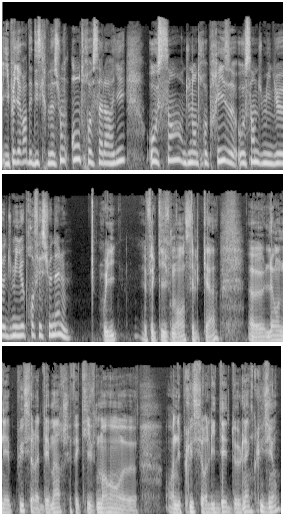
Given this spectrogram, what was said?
il peut y avoir des discriminations entre salariés au sein d'une entreprise, au sein du milieu, du milieu professionnel? Oui, effectivement, c'est le cas. Euh, là, on n'est plus sur la démarche, effectivement, euh, on n'est plus sur l'idée de l'inclusion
